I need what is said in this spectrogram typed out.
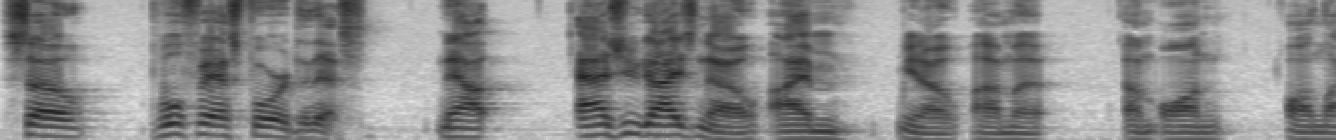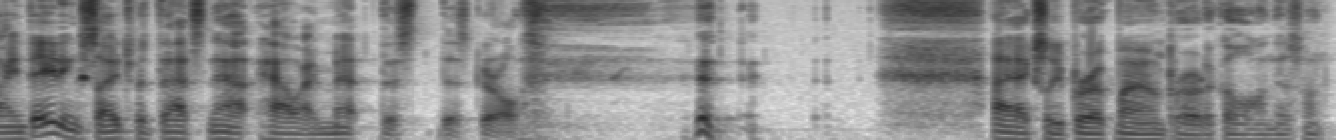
So we'll fast forward to this. Now, as you guys know, I'm, you know, I'm a, I'm on online dating sites, but that's not how I met this this girl. I actually broke my own protocol on this one.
